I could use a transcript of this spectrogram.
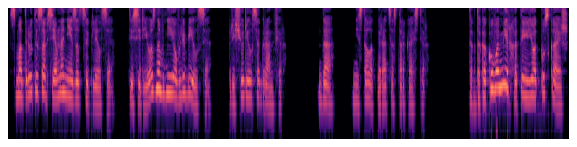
Смотрю, ты совсем на ней зациклился. Ты серьезно в нее влюбился? Прищурился Гранфер. Да, не стал отпираться Старкастер. Тогда какого мирха ты ее отпускаешь?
